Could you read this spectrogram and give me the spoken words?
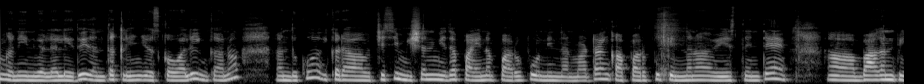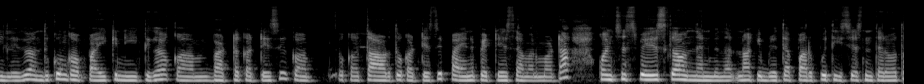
ఇంకా నేను వెళ్ళలేదు. ఇదంతా క్లీన్ చేసుకోవాలి ఇంకాను. అందుకు ఇక్కడ వచ్చేసి మిషన్ మీద పైన పరుపు ఉండిందనమాట. ఇంకా ఆ పరుపు కిందన వేస్తుంటే బాగా అనిపించలేదు. అందుకు ఇంకా పైకి నీట్గా ఒక బట్ట కట్టేసి ఒక ఒక తాడుతో కట్టేసి పైన పెట్టేసామన్నమాట కొంచెం స్పేస్గా ఉందండి మీద. నాకు ఇప్పుడైతే పరుపు తీసేసిన తర్వాత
